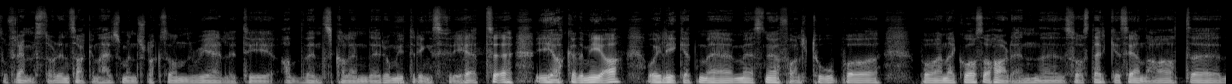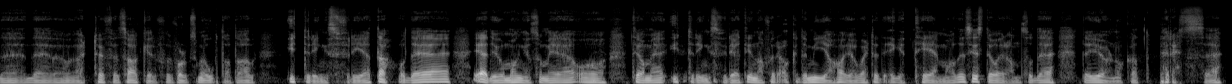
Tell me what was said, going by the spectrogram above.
så fremstår den saken her som en slags sånn reality-adventskalender om ytringsfrihet uh, i akademia. Og i likhet sammenlignet med, med 'Snøfall 2' på, på, NRK, så har den så sterke scener at det, det har vært tøffe saker for folk som er opptatt av ytringsfrihet. Da. Og det er det jo mange som er. Og til og med ytringsfrihet innenfor akademia har jo vært et eget tema de siste årene. Så det, det gjør nok at presset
